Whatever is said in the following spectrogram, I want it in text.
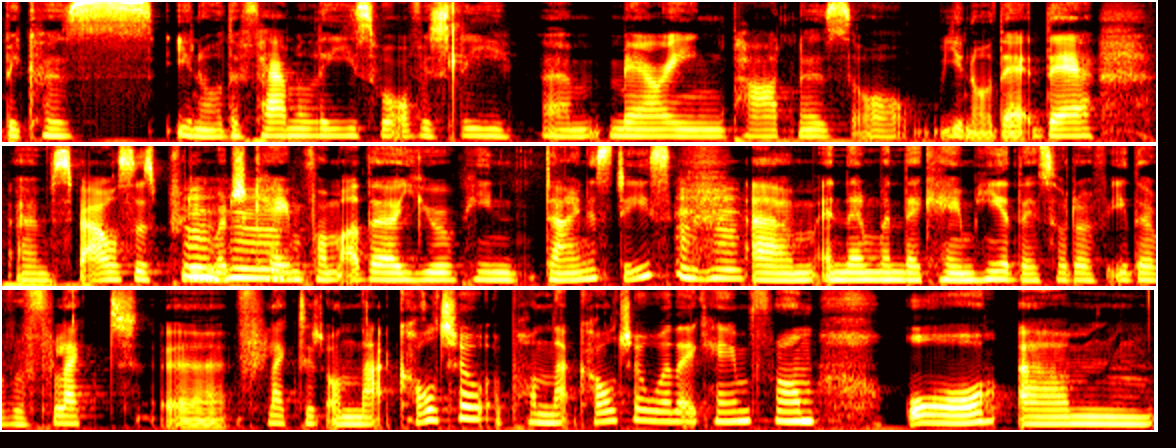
because you know the families were obviously um, marrying partners or you know their their um, spouses pretty mm-hmm. much came from other European dynasties mm-hmm. um, and then when they came here they sort of either reflect uh, reflected on that culture upon that culture where they came from or um,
